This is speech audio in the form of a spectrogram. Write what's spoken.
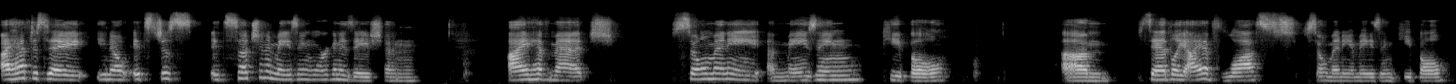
I have to say, you know, it's just it's such an amazing organization. I have met so many amazing people. Um, sadly, I have lost so many amazing people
